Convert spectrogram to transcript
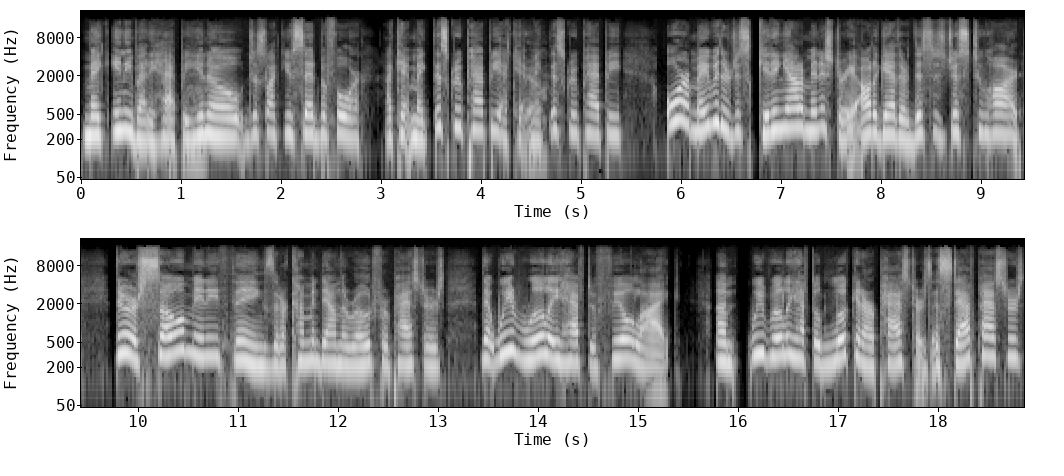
make anybody happy. Mm-hmm. You know, just like you said before, I can't make this group happy. I can't Yeah. make this group happy. Or maybe they're just getting out of ministry altogether. This is just too hard. There are so many things that are coming down the road for pastors that we really have to feel like um, we really have to look at our pastors as staff pastors,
